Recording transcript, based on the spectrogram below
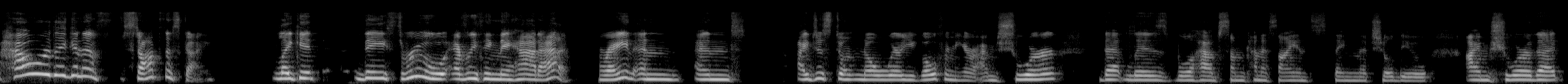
how are they going to stop this guy? Like it they threw everything they had at him right? And and i just don't know where you go from here. I'm sure that liz will have some kind of science thing that she'll do. I'm sure that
